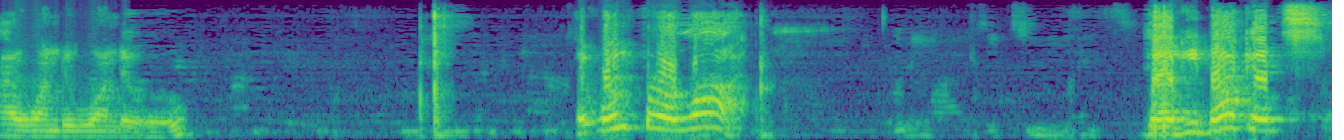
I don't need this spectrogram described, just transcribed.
I Wonder Wonder Who. It went for a lot. Dougie Buckets.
